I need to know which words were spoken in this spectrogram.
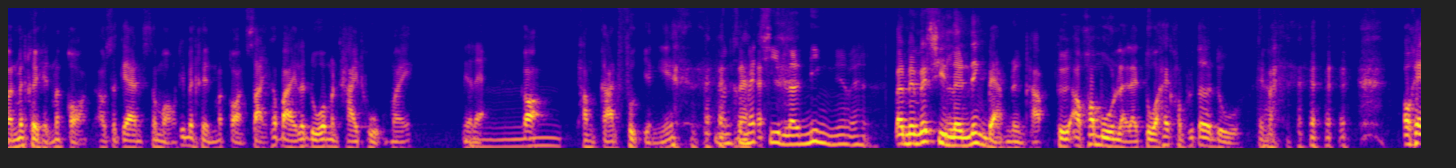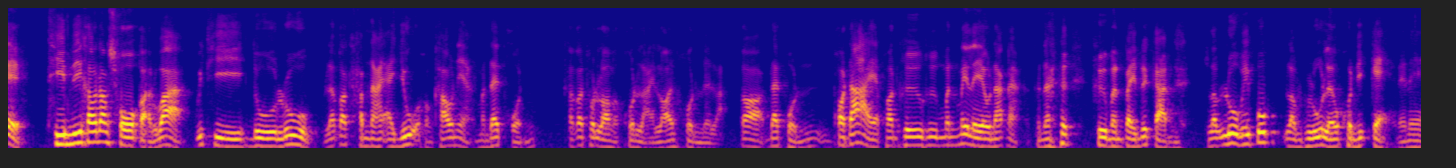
มันไม่เคยเห็นมาก่อน เอาสแกนสมองที่ไม่เคยเห็นมาก่อนใส่เข้าไปแล้วดูว่ามันทายถูกไหม เนี่ยแหละอืมก็ทำการฝึกอย่างนี้ มันคือ machine learning ใช่ไหมฮะมันเป็น machine learning แบบหนึ่งครับ คือเอาข้อมูลหลาย ๆ ตัวให้คอมพิวเตอร์ดูใช่ไหมโอเค ทีมนี้เขาต้องโชว์ก่อนว่า วิธีดูรูปแล้วก็ทำนายอายุของเขาเนี่ยมันได้ผลเขาก็ทดลองกับคนหลายร้อยคนเลยล่ะ ก็ได้ผลพอได้อะพอคือคือมันไม่เลวนักอะนะคือมันไปด้วยกันแล้วรูปนี้ปุ๊บเรารู้เลยว่าคนนี้แก่แน่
